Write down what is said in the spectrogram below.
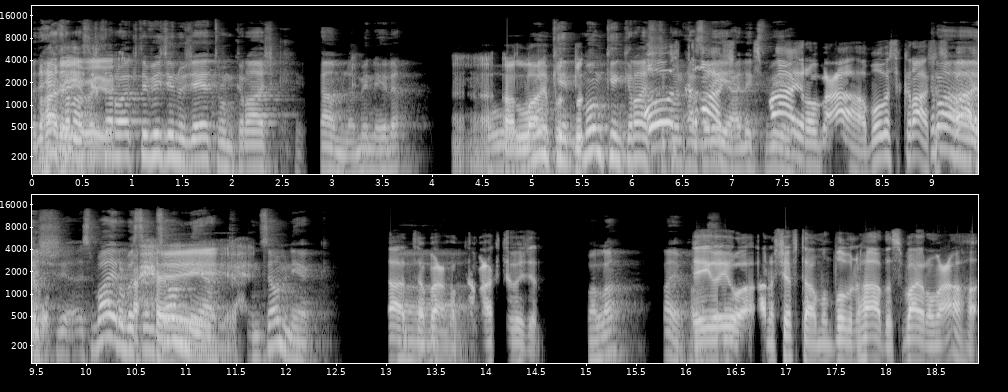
فدحين خلاص أيوة، أيوة. اختاروا اكتيفيجن وجايتهم كراش كاملة من إلى الله ممكن يبط... ممكن كراش. تكون حصرية على الاكس بي. سبايرو معاها مو بس كراش سبايرو كراش Spyro. بس. Insomniac Insomniac. لا آه. تبعهم تبع Activision. والله؟ طيب خلاص. أيوه أيوه أنا شفتها من ضمن هذا Spyro معاها.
